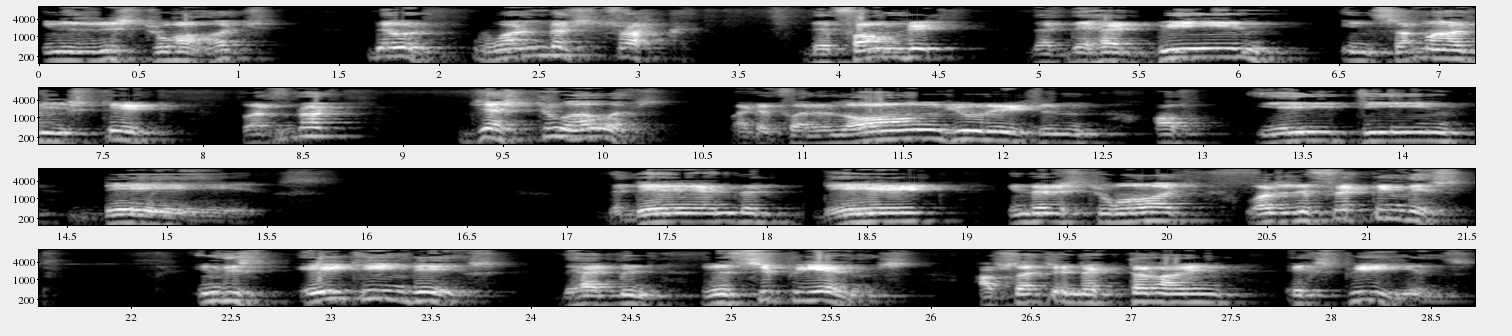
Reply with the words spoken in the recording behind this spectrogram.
in his wristwatch, they were wonderstruck. They found it that they had been in samadhi state for not just two hours, but for a long duration of 18 days. The day and the date in the wristwatch was reflecting this. In these 18 days, they had been recipients of such a nectarine experience,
